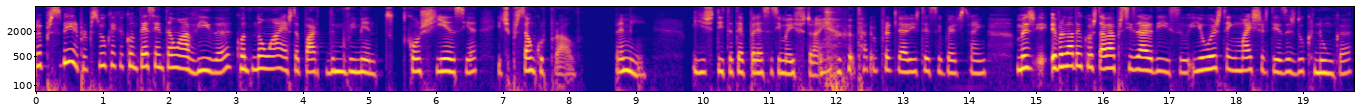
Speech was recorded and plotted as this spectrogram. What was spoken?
para perceber, para perceber o que é que acontece então à vida quando não há esta parte de movimento, de consciência e de expressão corporal. Para mim. E isto dito até parece assim meio estranho. Estar a partilhar isto é super estranho. Mas a verdade é que eu estava a precisar disso e eu hoje tenho mais certezas do que nunca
